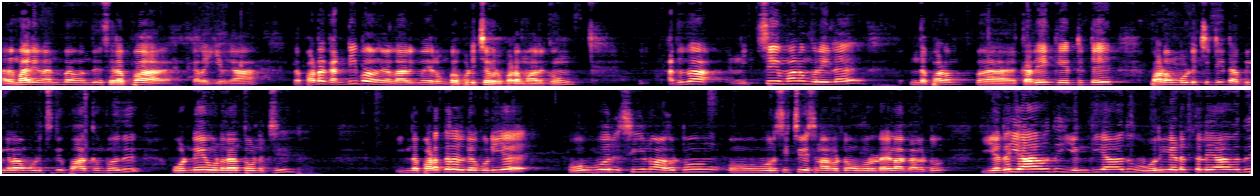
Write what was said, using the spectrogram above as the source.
அது மாதிரி நண்பன் வந்து சிறப்பாக கலக்கியிருக்கான். இந்த படம் கண்டிப்பாக அவங்க எல்லாருக்குமே ரொம்ப பிடிச்ச ஒரு படமாக இருக்கும். அதுதான் நிச்சயமான முறையில் இந்த படம் கதையை கேட்டுட்டு படம் முடிச்சுட்டு டப்பிங்கெல்லாம் முடிச்சுட்டு பார்க்கும்போது ஒன்றே ஒன்று தான் தோணுச்சு. இந்த படத்தில் இருக்கக்கூடிய ஒவ்வொரு சீனும் ஆகட்டும் ஒவ்வொரு சுச்சுவேஷன் ஆகட்டும் ஒவ்வொரு டைலாக் ஆகட்டும் எதையாவது எங்கேயாவது ஒரு இடத்துலையாவது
